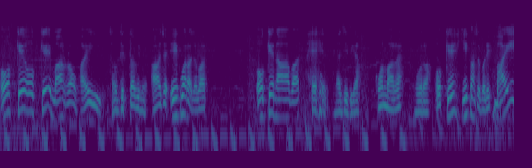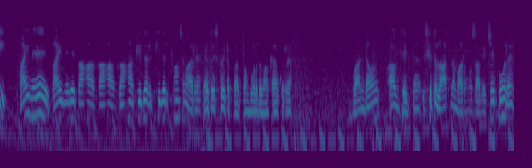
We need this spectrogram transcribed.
ओके ओके मार रहा हूँ भाई। सब दिखता भी नहीं। आ जा एक बार आ जा बाहर। ओके ना बार है, है मैं जीत गया। कौन मार रहा है? वो रहा। ओके ये कहाँ से पड़ी भाई भाई मेरे भाई मेरे कहाँ कहाँ कहाँ किधर किधर कहाँ से मार रहे हैं? मैं तो इसको ही टपकाता हूँ बहुत दिमाग खराब कर रहा है। वन डाउन अब देखते हैं। इसकी तो लात में मारूँगा साले। चेक रहा है।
